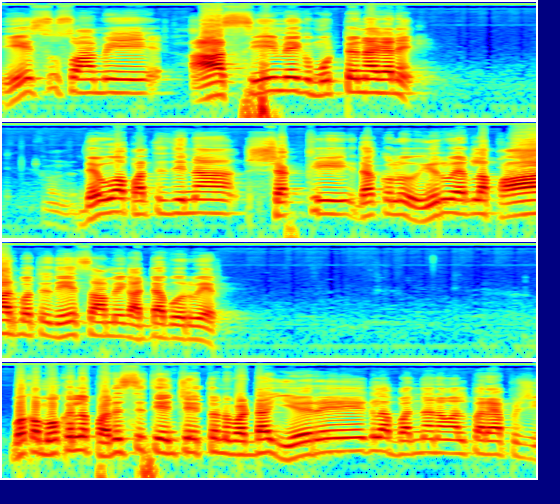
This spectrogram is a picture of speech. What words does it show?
ಏಸು ಸ್ವಾಮಿ ಆ ಸೀಮೆಗೆ ಮುಟ್ಟನಗನೆ ದೆವ್ವ ಪತ್ತು ದಿನ ಶಕ್ತಿ ದಕ್ಕಲು ಇರುವೆರ್ಲ ಪಾರ್ ಬತ್ತದ ಏ ಸ್ವಾಮಿಗೆ ಅಡ್ಡ ಬರುವೇರು ಬೊಕ ಮೊಕಲ್ನ ಪರಿಸ್ಥಿತಿ ಎಂಚ ಎತ್ತನ ಪಡ್ಡ ಏರೇಗ್ಲ ಬಂಧನ ಮಲ್ಪರೆ ಆಪುಜಿ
